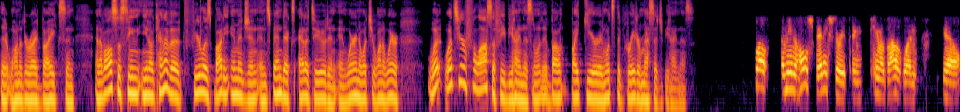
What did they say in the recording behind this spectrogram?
that wanted to ride bikes, and and I've also seen, you know, kind of a fearless body image and, and spandex attitude, and and wearing what you want to wear. What what's your philosophy behind this, and what about bike gear, and what's the greater message behind this? Well, I mean, the whole spandex story thing came about when, you know,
